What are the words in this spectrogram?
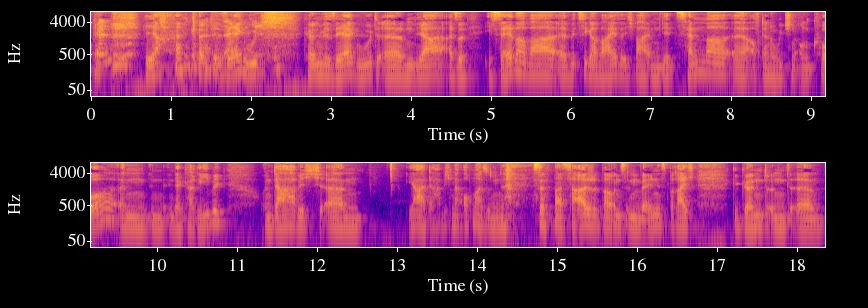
können wir? ja, können wir sehr gut. Können wir sehr gut. Ähm, ja, also ich selber war äh, witzigerweise, ich war im Dezember äh, auf der Norwegian Encore ähm, in, in der Karibik und da habe ich ähm, ja, da habe ich mir auch mal so eine, so eine Massage bei uns im Wellnessbereich gegönnt und ähm,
